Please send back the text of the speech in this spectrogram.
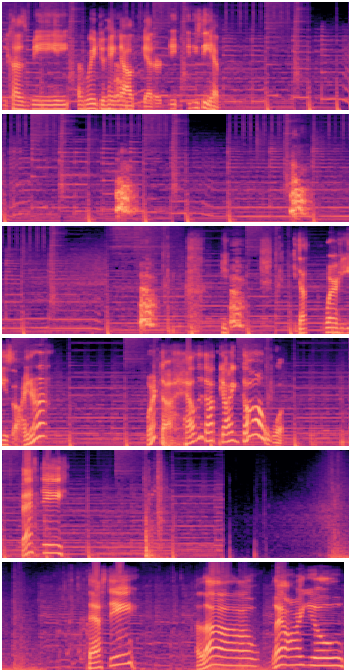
because we agreed to hang out together. Did, did you see him? Where he is either? Where the hell did that guy go? Bestie! Bestie? Hello? Where are you?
